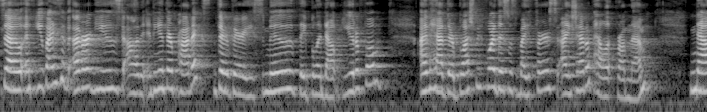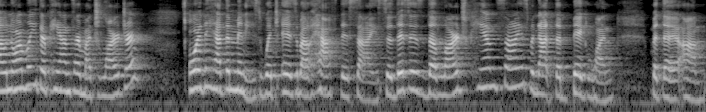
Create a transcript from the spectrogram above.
So if you guys have ever used um, any of their products, they're very smooth. They blend out beautiful. I've had their blush before. This was my first eyeshadow palette from them. Now, normally their pans are much larger, or they have the minis, which is about half this size. So this is the large pan size, but not the big one, but the um,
